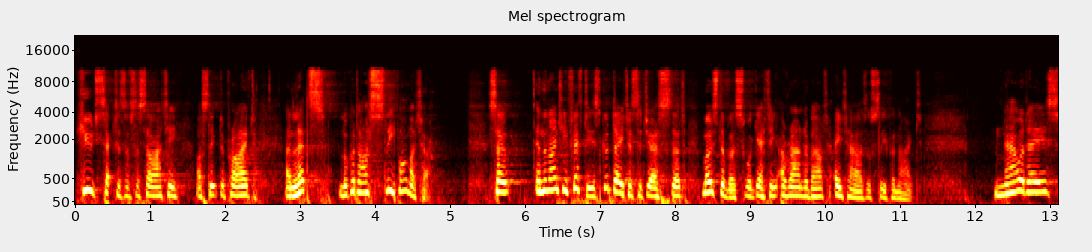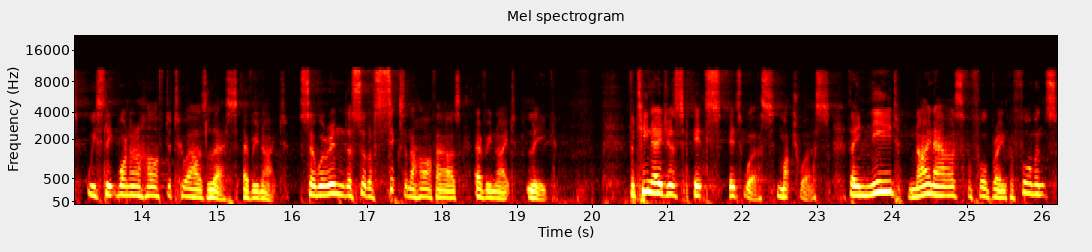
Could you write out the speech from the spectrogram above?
Huge sectors of society are sleep deprived, and let's look at our sleepometer. So in the 1950s, good data suggests that most of us were getting around about eight hours of sleep a night. Nowadays, we sleep one and a half to two hours less every night. So we're in the sort of six and a half hours every night league. For teenagers, it's, it's worse, much worse. They need nine hours for full brain performance,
